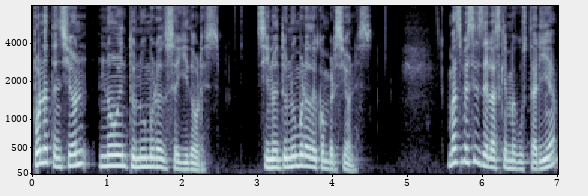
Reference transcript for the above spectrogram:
pon atención no en tu número de seguidores, sino en tu número de conversiones. Más veces de las que me gustaría,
